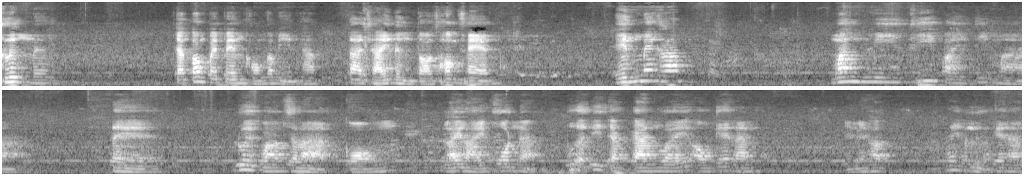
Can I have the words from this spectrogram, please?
ครึ่งหนึ่งจะต้องไปเป็นของกระหมินครับ ถ้าใช้หนึ่งต่อสองแสน เห็นไหมครับ มันมีที่ไปที่มา แต่ด้วยความฉลาดของหลาย ๆ คนน่ะ เพื่อที่จะกันไว้เอาแค่นั้น เห็นไหมครับ ให้มันเหลือแค่นั้น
